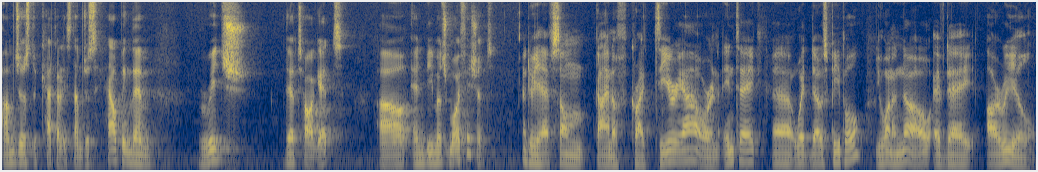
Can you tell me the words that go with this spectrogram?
I'm just a catalyst. I'm just helping them reach their target uh, and be much more efficient. And do you have some kind of criteria or an intake uh, with those people? You want to know if they are real,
